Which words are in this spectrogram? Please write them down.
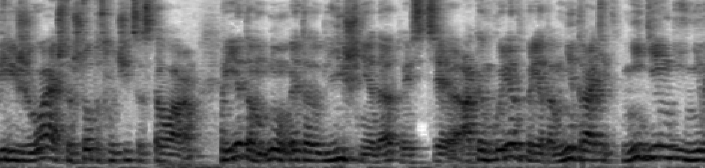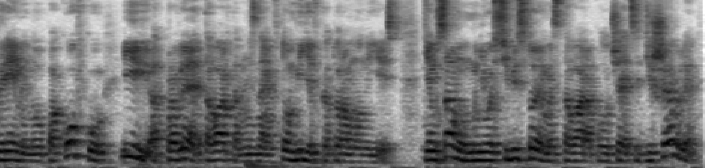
переживая, что что-то случится с товаром. При этом, ну, это лишнее, да, то есть, э, а конкурент при этом не тратит ни деньги, ни время на упаковку и отправляет товар, там, не знаю, в том виде, в котором он есть. Тем самым у него себестоимость товара получается дешевле,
